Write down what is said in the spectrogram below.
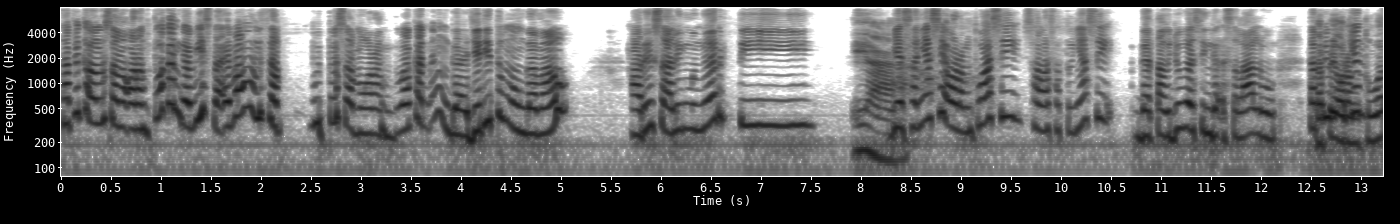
Tapi kalau lu sama orang tua kan nggak bisa. Emang lu bisa putus sama orang tua kan enggak. Jadi itu mau nggak mau harus saling mengerti. Iya. Biasanya sih orang tua sih salah satunya sih nggak tahu juga sih nggak selalu. tapi, Tapi, orang mungkin tua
